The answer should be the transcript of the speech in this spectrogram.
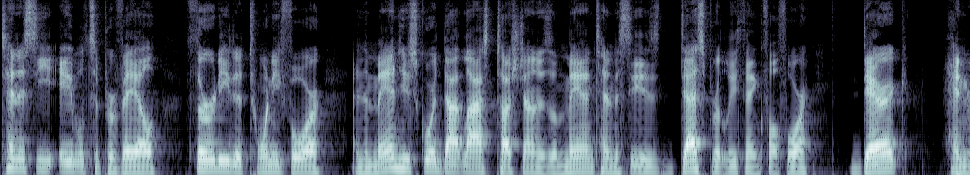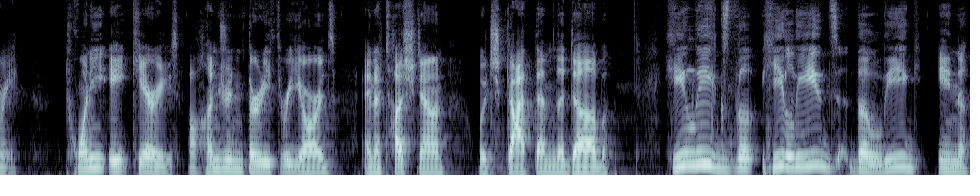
Tennessee able to prevail 30 to 24, and the man who scored that last touchdown is a man Tennessee is desperately thankful for, Derrick Henry. 28 carries, 133 yards, and a touchdown, which got them the dub. He leads the he leads the league in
